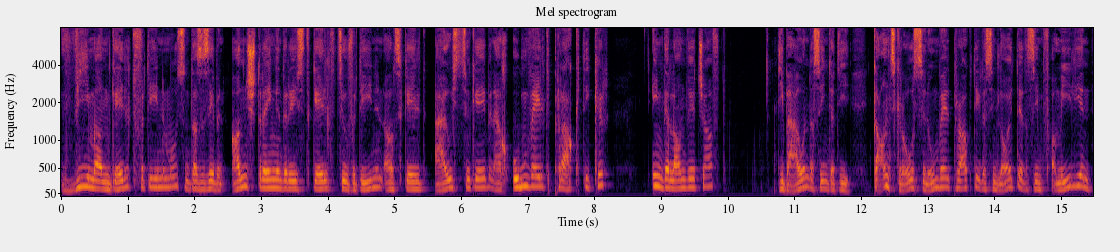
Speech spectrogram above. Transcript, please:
wie man Geld verdienen muss und dass es eben anstrengender ist, Geld zu verdienen, als Geld auszugeben, auch Umweltpraktiker in der Landwirtschaft. Die Bauern, das sind ja die ganz großen Umweltpraktiker, das sind Leute, das sind Familien,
